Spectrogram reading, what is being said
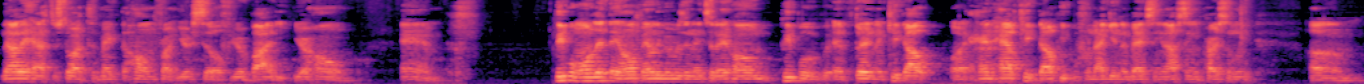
now they have to start to make the home front yourself, your body, your home. And people won't let their own family members in into their home. People have threatened to kick out or, and have kicked out people for not getting the vaccine. I've seen personally. Um,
